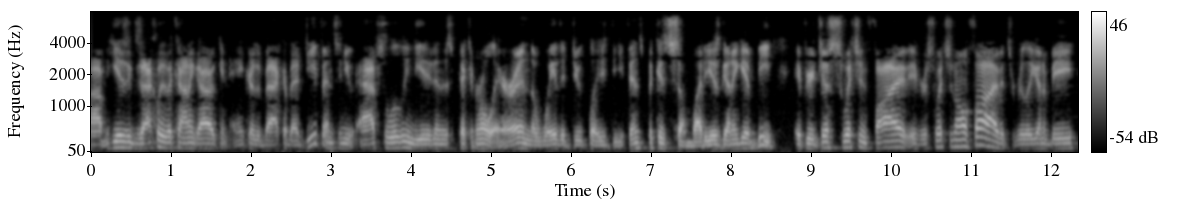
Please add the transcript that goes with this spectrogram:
Um, he is exactly the kind of guy who can anchor the back of that defense, and you absolutely need it in this pick and roll era and the way that Duke plays defense because somebody is going to get beat. If you're just switching five, if you're switching all five, it's really going to be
